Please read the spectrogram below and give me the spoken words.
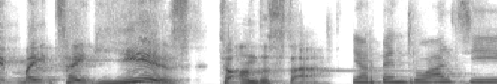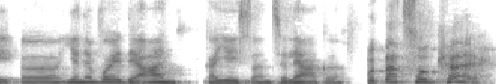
it may take years to understand. iar pentru alții uh, e nevoie de ani ca ei să înțeleagă. But that's okay.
